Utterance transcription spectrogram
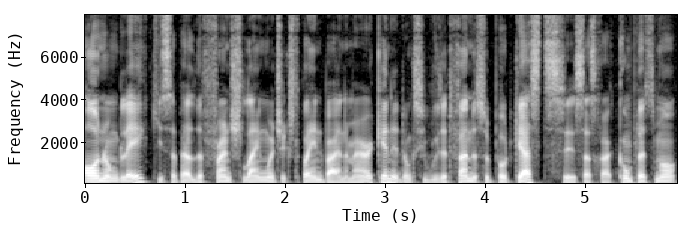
en anglais qui s'appelle The French Language Explained by an American. Et donc, si vous êtes fan de ce podcast, ça sera complètement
